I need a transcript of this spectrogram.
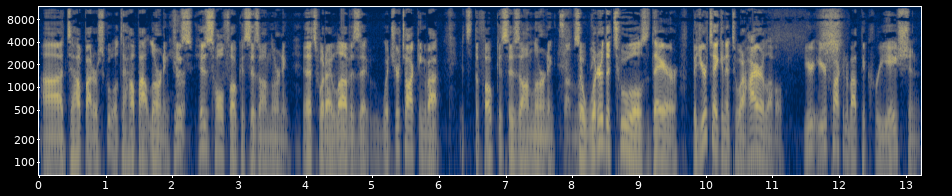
uh, to help out our school, to help out learning. His his whole focus is on learning, and that's what I love. Is that what you're talking about? It's the focus is on learning. on so, learning. what are the tools there? But you're taking it to a higher level. You're you're talking about the creation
